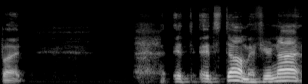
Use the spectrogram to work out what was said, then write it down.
but it, it's dumb if you're not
